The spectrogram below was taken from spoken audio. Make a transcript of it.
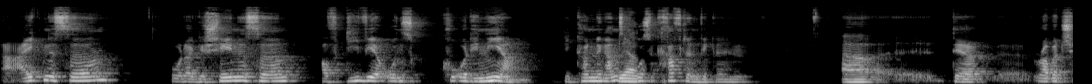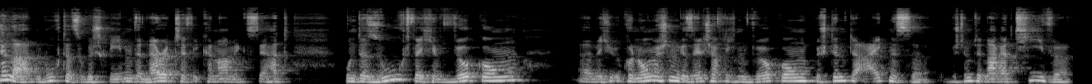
Ereignisse, oder Geschehnisse, auf die wir uns koordinieren. Die können eine ganz ja. große Kraft entwickeln. Äh, der äh, Robert Schiller hat ein Buch dazu geschrieben, The Narrative Economics. Der hat untersucht, welche Wirkungen, äh, welche ökonomischen, gesellschaftlichen Wirkungen bestimmte Ereignisse, bestimmte Narrative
